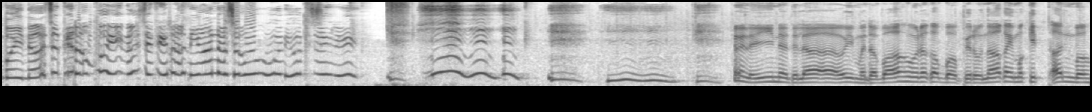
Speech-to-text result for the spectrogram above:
Bay na sa tira, bay na sa tira ni Ana sa ulo ni Otsuri. Alaina dala, uy, madabaho na ka ba? Pero na kay makitaan ba?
